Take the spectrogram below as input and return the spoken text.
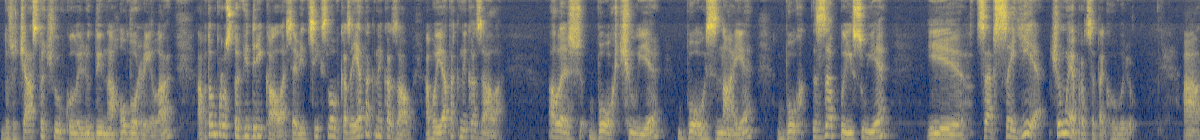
дуже часто чув, коли людина говорила, а потім просто відрікалася від цих слов, казав, я так не казав, або я так не казала. Але ж Бог чує, Бог знає, Бог записує, і це все є. Чому я про це так говорю? А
